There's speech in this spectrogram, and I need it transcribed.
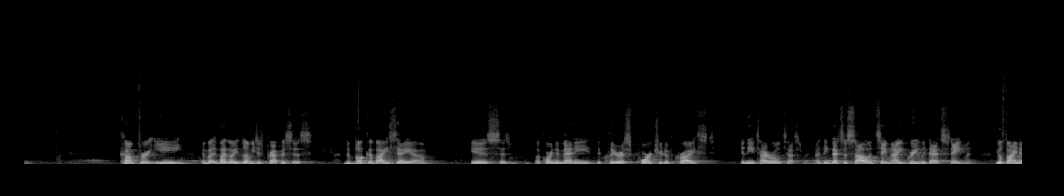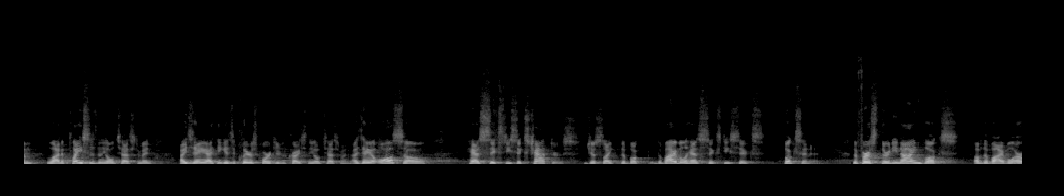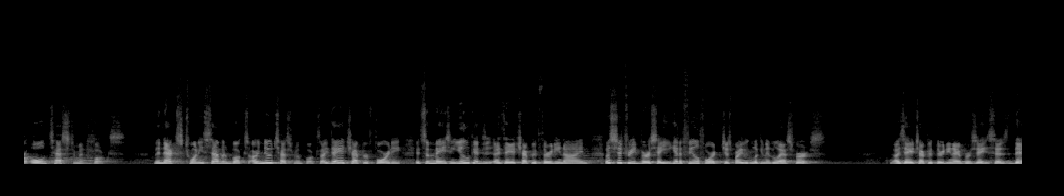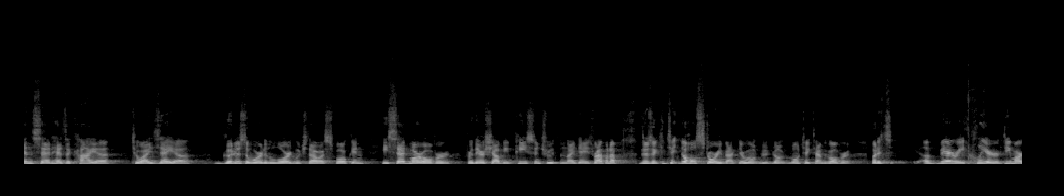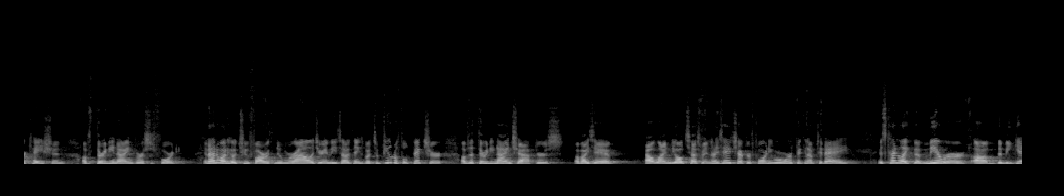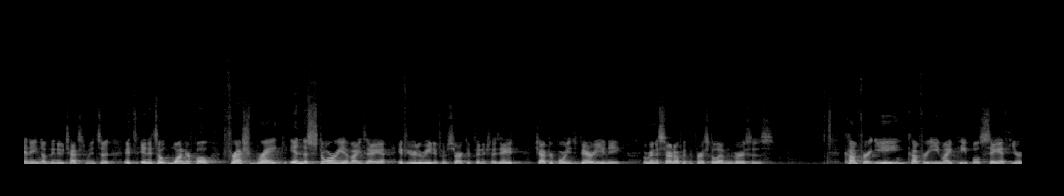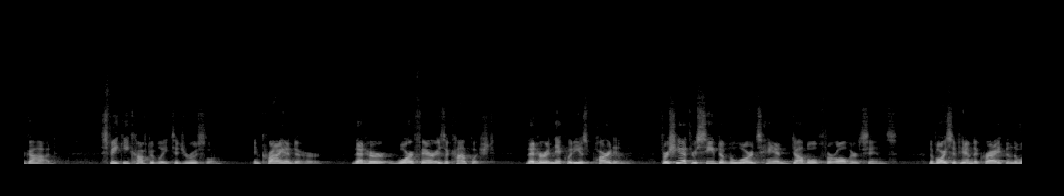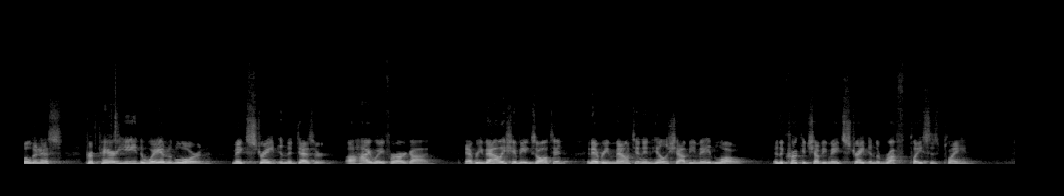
Comfort ye, and by, by the way, let me just preface this. The book of Isaiah is, as, according to many, the clearest portrait of Christ in the entire Old Testament. I think that's a solid statement. I agree with that statement. You'll find him a lot of places in the Old Testament. Isaiah, I think, is the clearest portrait of Christ in the Old Testament. Isaiah also has 66 chapters, just like the book, the Bible has 66 books in it. The first 39 books of the Bible are Old Testament books. The next 27 books are New Testament books. Isaiah chapter 40, it's amazing. You look at Isaiah chapter 39, let's just read verse 8. You get a feel for it just by looking at the last verse. Isaiah chapter 39, verse 8 says, Then said Hezekiah to Isaiah, Good is the word of the Lord which thou hast spoken. He said, moreover, for there shall be peace and truth in thy days. Wrapping up, there's a the whole story back there. We won't, we won't take time to go over it. But it's a very clear demarcation of 39 verses 40. And I don't want to go too far with numerology or any of these other things, but it's a beautiful picture of the 39 chapters of Isaiah outlined in the Old Testament. In Isaiah chapter 40, where we're picking up today, is kind of like the mirror of the beginning of the New Testament. So it's, and it's a wonderful, fresh break in the story of Isaiah if you were to read it from start to finish. Isaiah chapter 40 is very unique. We're going to start off with the first 11 verses. Comfort ye, comfort ye, my people, saith your God. Speak ye comfortably to Jerusalem, and cry unto her, that her warfare is accomplished, that her iniquity is pardoned. For she hath received of the Lord's hand double for all her sins. The voice of him that crieth in the wilderness, Prepare ye the way of the Lord, make straight in the desert a highway for our God. Every valley shall be exalted, and every mountain and hill shall be made low and the crooked shall be made straight, and the rough places plain.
